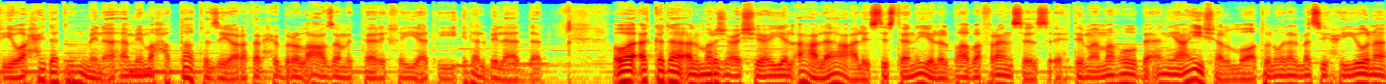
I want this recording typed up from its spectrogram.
في واحدة من أهم محطات زيارة الحبر الأعظم التاريخية إلى البلاد. وأكد المرجع الشيعي الأعلى علي السيستاني للبابا فرانسيس اهتمامه بأن يعيش المواطنون المسيحيون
